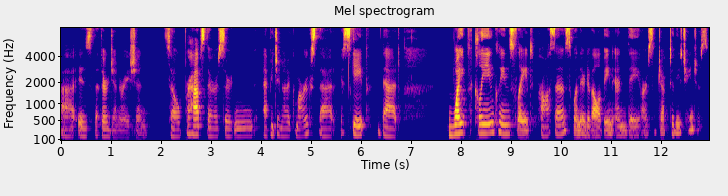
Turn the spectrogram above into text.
uh, is the third generation. So perhaps there are certain epigenetic marks that escape that wipe clean, clean slate process when they're developing and they are subject to these changes.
